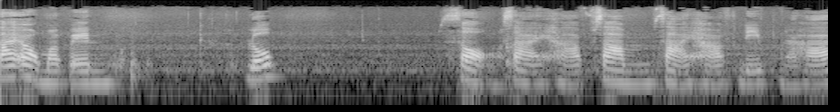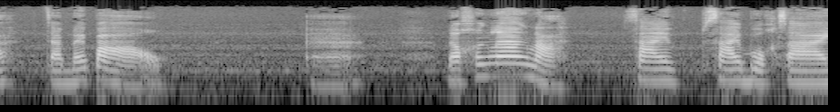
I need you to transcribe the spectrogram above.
ได้ออกมาเป็นลบ2 sin half sum sin half dip นะคะจำได้เปล่าอ่าแล้วข้างล่างล่ะ sin sin บวก sin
